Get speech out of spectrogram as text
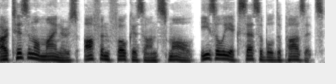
Artisanal miners often focus on small, easily accessible deposits,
